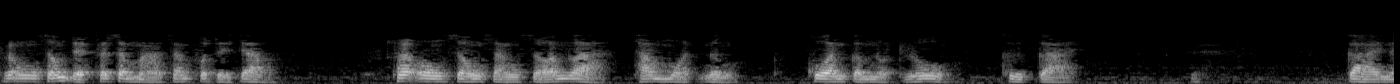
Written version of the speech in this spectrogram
พระองค์สมเด็จพระสัมมาสัมพุทธเจ้า พระองค์ทรงสั่งสอนว่าทำหมวดหนึ่ง ควรกำหนดรู้คือกาย กายใน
